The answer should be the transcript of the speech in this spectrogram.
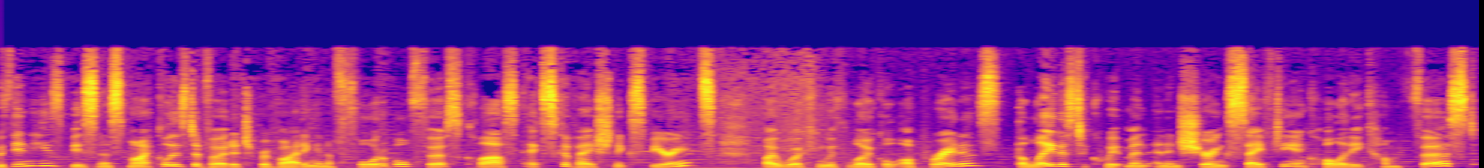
Within his business, Michael is devoted to providing an affordable first class excavation experience by working with local operators, the latest equipment, and ensuring safety and quality come first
